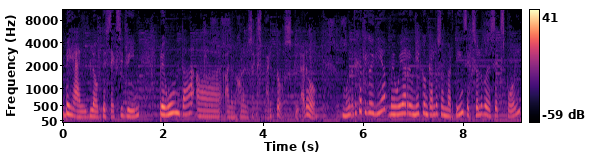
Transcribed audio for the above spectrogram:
Ve al blog de Sexy Dream, pregunta a, a lo mejor a los expertos, claro. Bueno, fíjate que hoy día me voy a reunir con Carlos San Martín, sexólogo de Sexpol,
